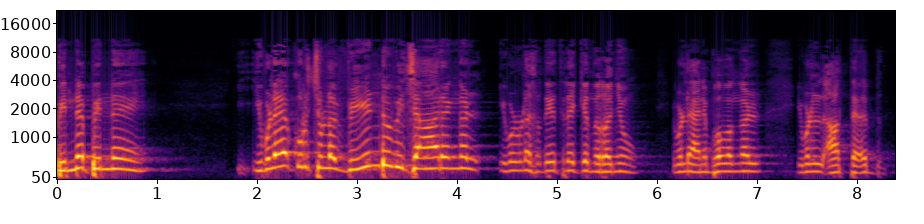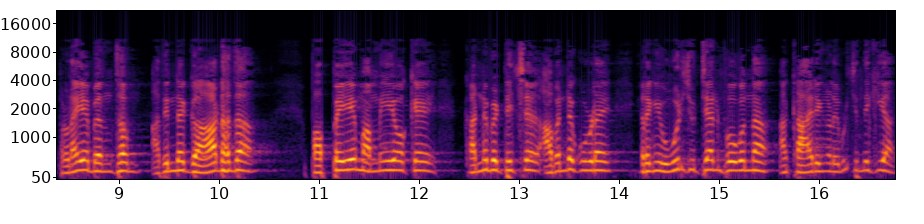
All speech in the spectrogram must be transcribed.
പിന്നെ പിന്നെ ഇവളെ കുറിച്ചുള്ള വീണ്ടും വിചാരങ്ങൾ ഇവളുടെ ഹൃദയത്തിലേക്ക് നിറഞ്ഞു. ഇവളുടെ അനുഭവങ്ങൾ ഇവൾ ആ പ്രണയബന്ധം അതിന്റെ ഗാഠത പപ്പയെയും അമ്മയും ഒക്കെ കണ്ണുപെട്ടിച്ച് അവന്റെ കൂടെ ഇറങ്ങി ഊരി ചുറ്റാൻ പോകുന്ന ആ കാര്യങ്ങൾ ഇവൾ ചിന്തിക്കുക.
